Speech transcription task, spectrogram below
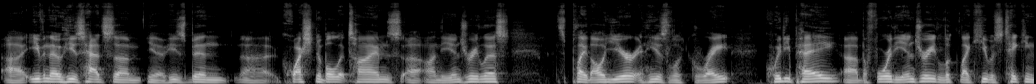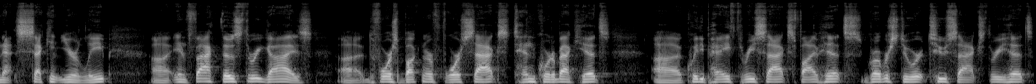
Uh, even though he's had some, you know, he's been uh, questionable at times uh, on the injury list. He's played all year and he has looked great. Kwity Paye, uh, before the injury, looked like he was taking that second year leap. Uh, in fact, those three guys, uh, DeForest Buckner, four sacks, 10 quarterback hits. Uh, Kwity Paye, three sacks, five hits. Grover Stewart, two sacks, three hits.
